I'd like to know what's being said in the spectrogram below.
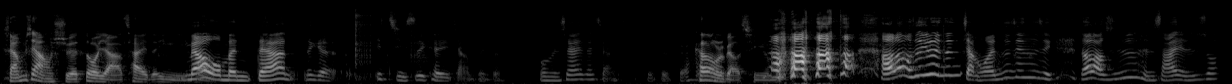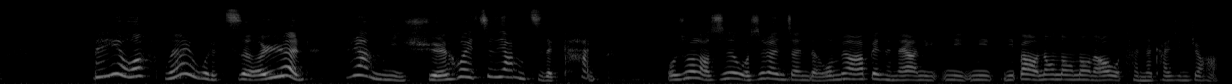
想不想学豆芽菜的印尼？没有，我们等下那个一起是可以讲这个。我们现在在讲。看到我的表情了。好了，我就认真讲完这件事情，然后老师就是很傻眼，就是说：“没有啊，我要有我的责任，让你学会这样子的看。”我说：“老师，我是认真的，我没有要变成那样。你你你你帮我弄弄弄，然后我弹的开心就好。”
